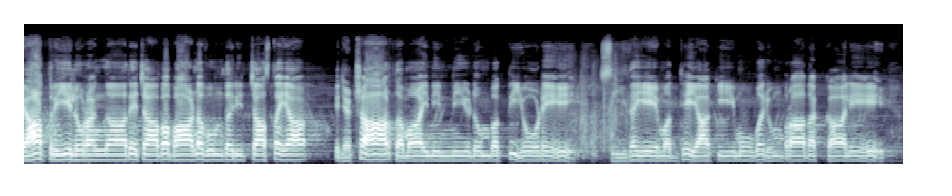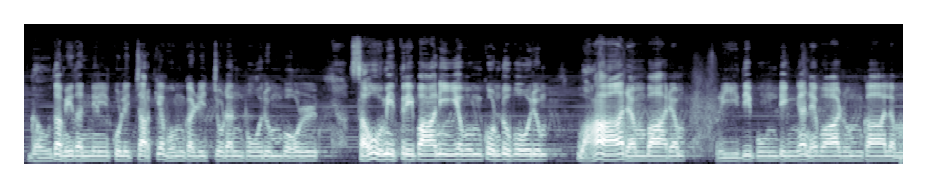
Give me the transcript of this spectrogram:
രാത്രിയിൽ ഉറങ്ങാതെ ചാപബാണവും ധരിച്ചാസ്തയ രക്ഷാർത്ഥമായി നിന്നിടും ഭക്തിയോടെ സീതയെ മധ്യയാക്കി മൂവരും പ്രാതക്കാലേ ഗൗതമി തന്നിൽ കുളിച്ചർക്യവും കഴിച്ചുടൻ പോരുമ്പോൾ സൗമിത്രി പാനീയവും കൊണ്ടുപോരും. വാരം വാരം പ്രീതി പൂണ്ടിങ്ങനെ വാഴും കാലം.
